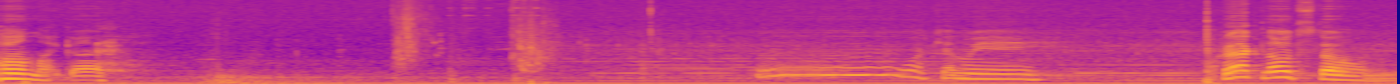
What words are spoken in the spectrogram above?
Oh my god. Uh, what can we... Cracked lodestone.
